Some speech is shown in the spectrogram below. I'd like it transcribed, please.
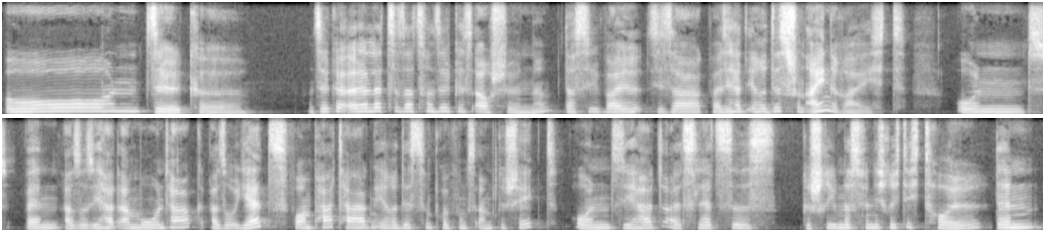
und Silke. Und Silke, äh, der letzte Satz von Silke ist auch schön, ne? Dass sie, weil sie sagt, weil sie hat ihre Dis schon eingereicht. Und wenn, also sie hat am Montag, also jetzt vor ein paar Tagen ihre Dis zum Prüfungsamt geschickt. Und sie hat als letztes geschrieben, das finde ich richtig toll, denn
